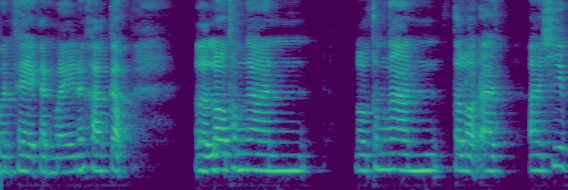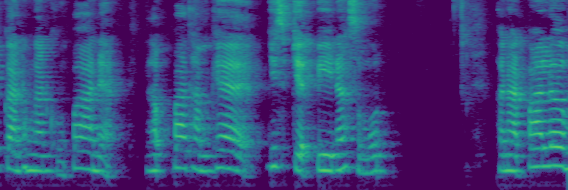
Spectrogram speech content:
มันแฟร์กันไหมนะคะ กับเเราทำงานเราทำงานตลอดอาอาชีพการทำงานของป้าเนี่ยป้าทำแค่ 27 ปีนะสมมติ ขนาดป้าเริ่ม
